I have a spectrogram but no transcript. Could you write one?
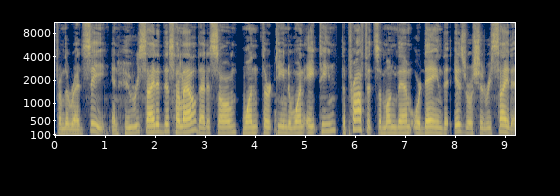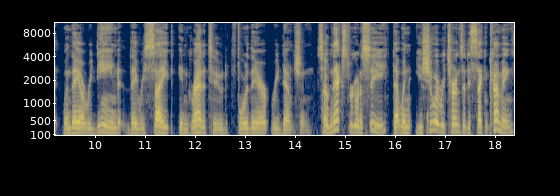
from the Red Sea. And who recited this Hallel? That is Psalm 113 to 118. The prophets among them ordained that Israel should recite it. When they are redeemed, they recite in gratitude for their redemption. So next we're going to see that when Yeshua returns at his second coming,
